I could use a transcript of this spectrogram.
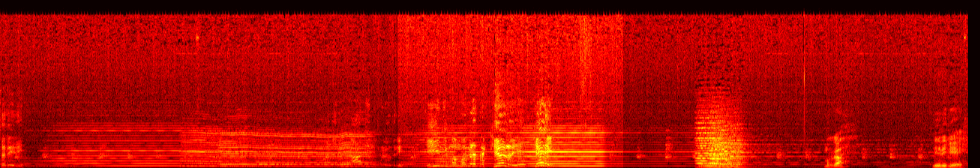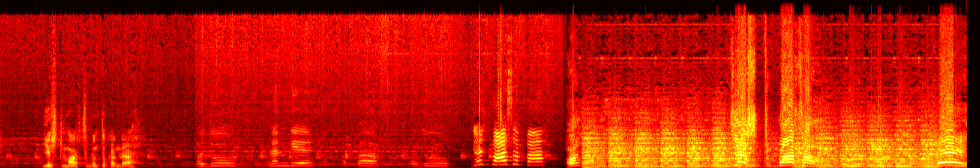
ಸರಿ ರೀ. ಈ ನಿಮ್ಮ ಮಗಳ ಹತ್ರ ಕೇಳ್ರಿ ಕೇಳಿ. ಮಗ ನಿನಗೆ ಎಷ್ಟು ಮಾರ್ಕ್ಸ್ ಬಂತು ಕಂದ? ಅದು ನನಗೆ ಅಪ್ಪ ಅದು ಜಸ್ಟ್ ಪಾಸ್ ಅಪ್ಪ. ಜಸ್ಟ್ ಪಾಸ ಏಯ್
